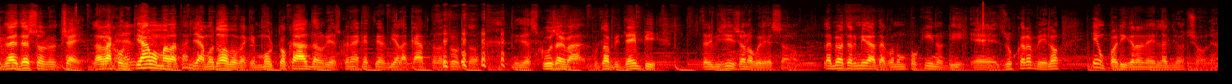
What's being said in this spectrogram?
di- adesso cioè, la raccontiamo ma la tagliamo dopo perché è molto calda, non riesco neanche a tirare via la carta da sotto. Mi dia scusami, ma purtroppo i tempi televisivi sono quelli che sono. L'abbiamo terminata con un pochino di eh, zucchero a velo e un po' di granella di nocciola.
